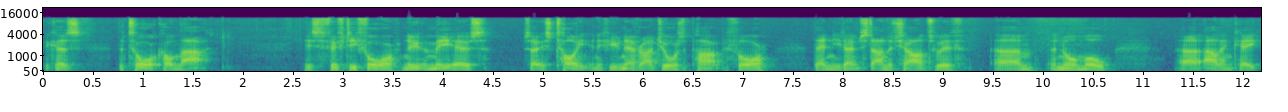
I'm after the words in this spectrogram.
Because the torque on that is 54 newton meters so it's tight and if you've never had yours apart before then you don't stand a chance with um, a normal uh, Allen key.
